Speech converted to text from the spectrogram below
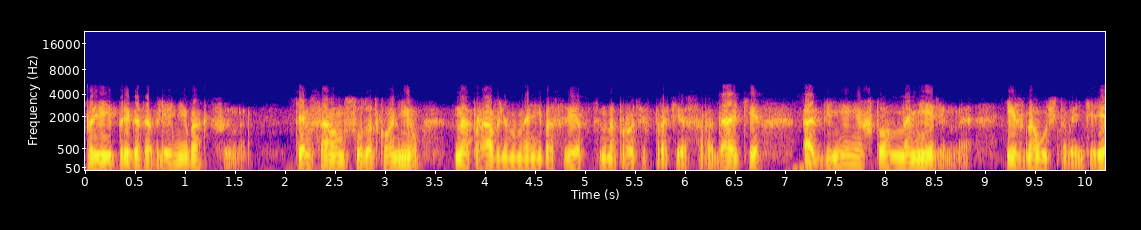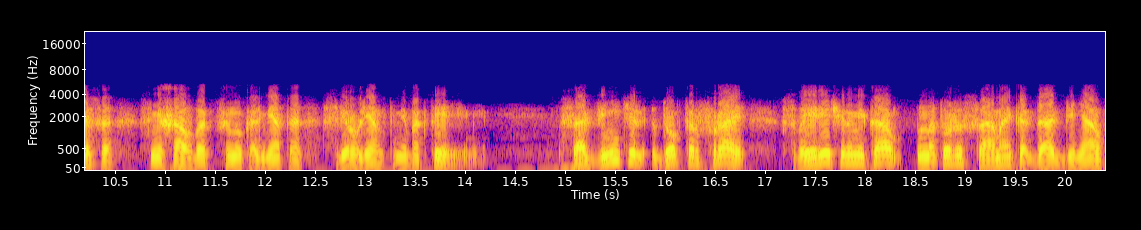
при приготовлении вакцины. Тем самым суд отклонил направленное непосредственно против профессора Дайки обвинение, что он намеренно, из научного интереса, смешал вакцину кальмета с вирулентными бактериями. Сообвинитель доктор Фрай в своей речи намекал на то же самое, когда обвинял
